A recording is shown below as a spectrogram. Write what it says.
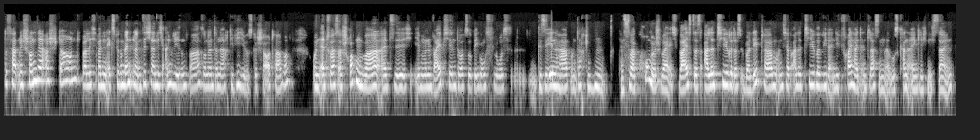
Das hat mich schon sehr erstaunt, weil ich bei den Experimenten dann sicher nicht anwesend war, sondern danach die Videos geschaut habe und etwas erschrocken war, als ich eben ein Weibchen dort so regungslos äh, gesehen habe und dachte, hm, das war komisch, weil ich weiß, dass alle Tiere das überlebt haben und ich habe alle Tiere wieder in die Freiheit entlassen. Also es kann eigentlich nicht sein.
